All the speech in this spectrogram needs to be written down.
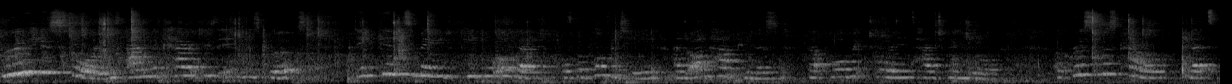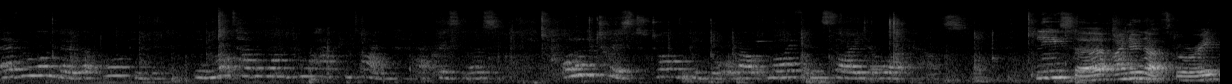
Through his stories and the characters in his books, Dickens made people aware of the poverty and unhappiness that poor Victorians had to endure. A Christmas Carol lets everyone know that poor people did not have a wonderful, happy time at Christmas. Oliver Twist told people about life inside a workhouse. Please, sir, I know that story,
